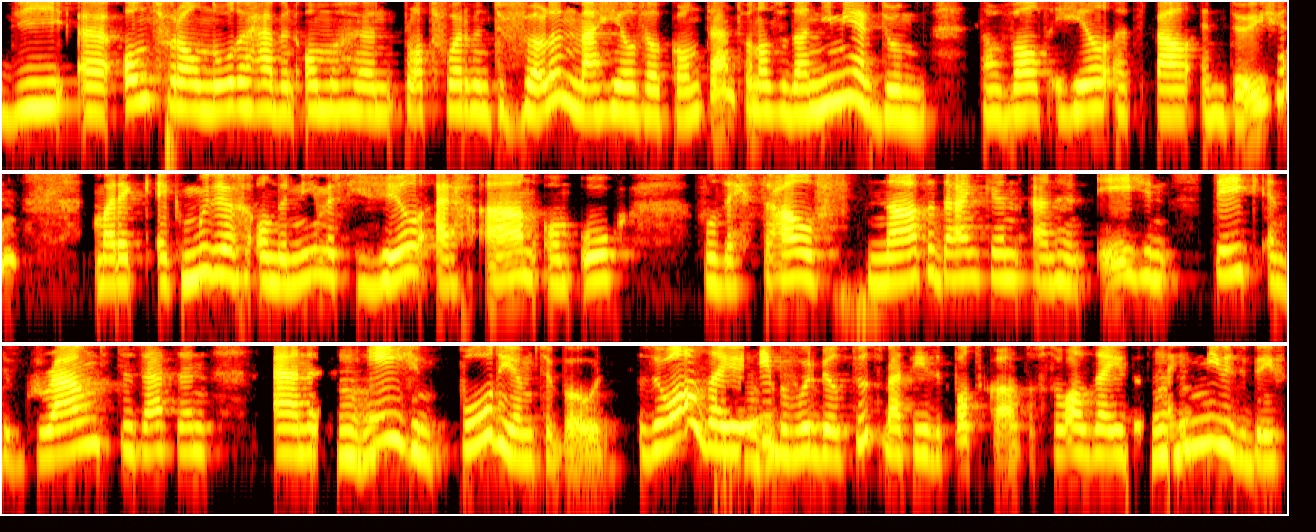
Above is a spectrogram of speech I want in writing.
die uh, ons vooral nodig hebben om hun platformen te vullen met heel veel content. Want als we dat niet meer doen, dan valt heel het spel in duigen. Maar ik, ik moedig ondernemers heel erg aan om ook voor zichzelf na te denken en hun eigen stake in the ground te zetten en een mhm. eigen podium te bouwen. Zoals dat je mm bijvoorbeeld doet met deze podcast, of zoals dat je doet met mhm. een nieuwsbrief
